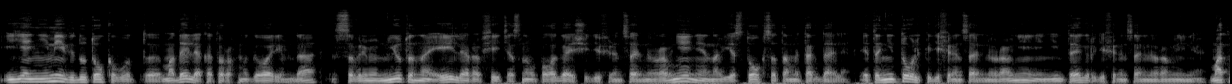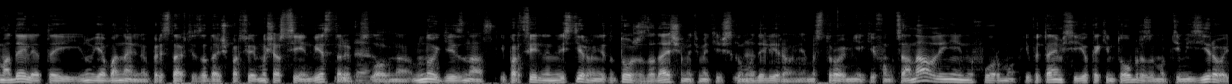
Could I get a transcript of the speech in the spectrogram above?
и я не имею в виду только вот э, модели, о которых мы говорим, да, со времен Ньютона, Эйлера, все эти основополагающие дифференциальные уравнения, Навье-Стокса там и так далее. Это не только дифференциальные уравнения, не интегры дифференциальные уравнения. Мат-модель это, ну, я банально, представьте задачу портфеля. Мы сейчас все инвесторы, Да. условно, многие из нас. И портфельное инвестирование это тоже задача математического Да. моделирования. Мы строим некий функционал, линейную форму, и пытаемся ее каким-то образом оптимизировать,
